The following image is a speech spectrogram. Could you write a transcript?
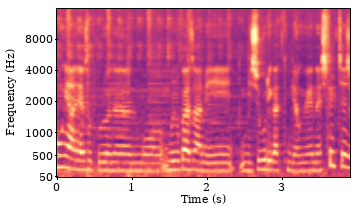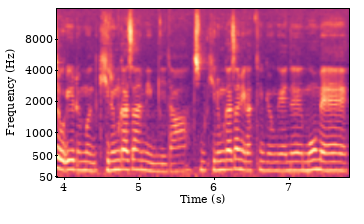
동해 안에서 부르는 뭐 물가자미, 미주구리 같은 경우에는 실제적으로 이름은 기름가자미입니다. 지금 기름가자미 같은 경우에는 몸에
